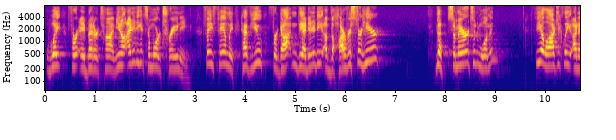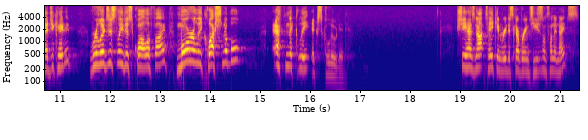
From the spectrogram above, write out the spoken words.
wait for a better time. You know, I need to get some more training. Faith family, have you forgotten the identity of the harvester here? The Samaritan woman, theologically uneducated, religiously disqualified, morally questionable, ethnically excluded. She has not taken Rediscovering Jesus on Sunday nights.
